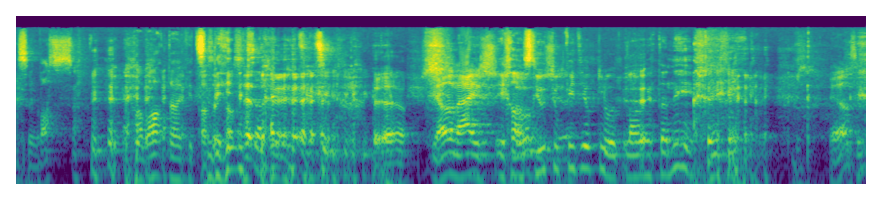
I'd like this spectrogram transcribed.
Ich So, Was? ah, warte, da gibt es eine Also- Bedienungsanleitung. ja. ja, nein, ist Ich habe das YouTube-Video geschaut, lange dann nicht. Ja, ja sicher.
